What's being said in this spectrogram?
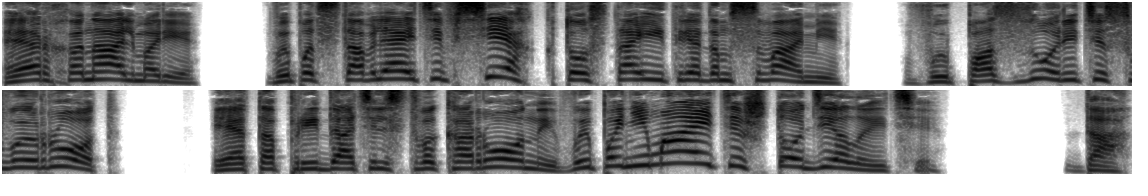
«Эрхан Альмари, Вы подставляете всех, кто стоит рядом с вами! Вы позорите свой род! Это предательство короны! Вы понимаете, что делаете?» «Да»,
